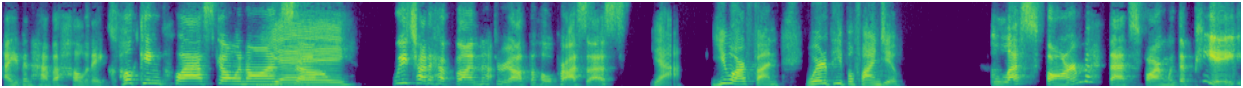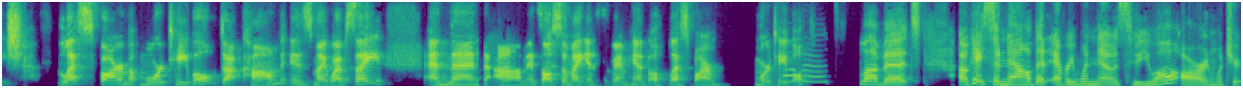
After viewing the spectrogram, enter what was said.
I even have a holiday cooking class going on. Yay. So we try to have fun throughout the whole process. Yeah, you are fun. Where do people find you? Less Pharm, that's farm with a PH, lesspharmmoretable.com is my website. And then um, it's also my Instagram handle, Less Pharm More Table. Love it. Okay, so now that everyone knows who you all are and what your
